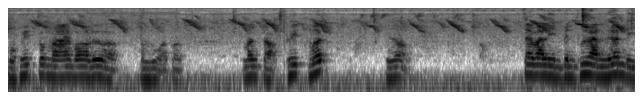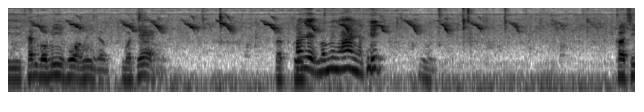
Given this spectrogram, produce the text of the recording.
บกพริกต้นไม้บ่หรือว่าตำรวจบ่มันจะพริกหมืดพี่น้องแต่ว่าลินเป็นเพื่อนเลื่อนดีคันบ่มีพวกนี้กับบ่แจ้งแบบเขาเหรียญบ่มีงานนะพิษก็สิ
